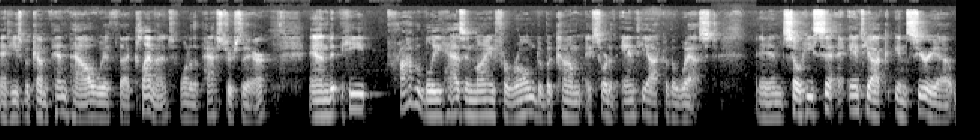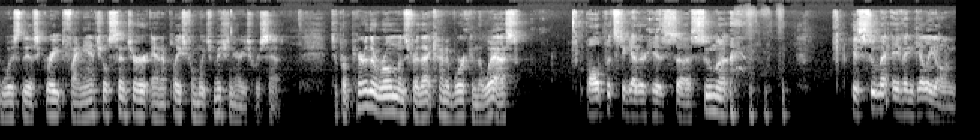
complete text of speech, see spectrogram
and he's become pen pal with uh, Clement, one of the pastors there. And he probably has in mind for Rome to become a sort of Antioch of the West. And so he sent, Antioch in Syria was this great financial center and a place from which missionaries were sent. To prepare the Romans for that kind of work in the West, Paul puts together his uh, Summa, his Summa Evangelion,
